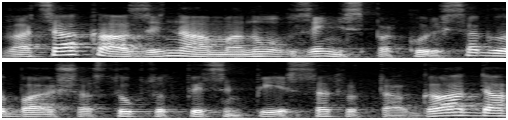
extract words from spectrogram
vecākā zināmā nu, ziņas, par kuri saglabājušās 1554. gada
